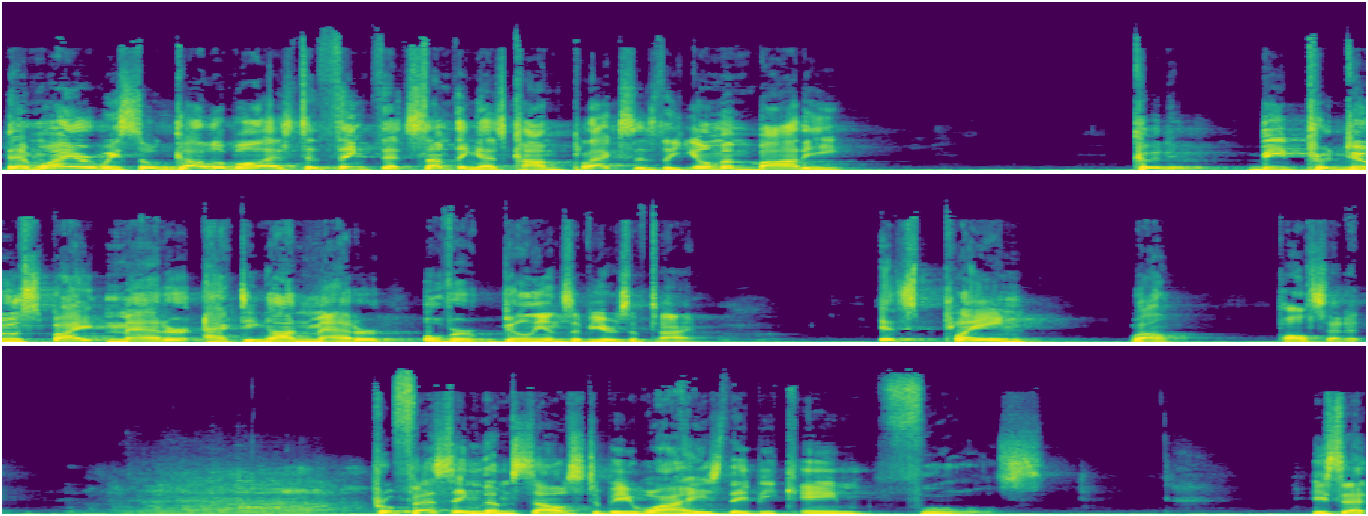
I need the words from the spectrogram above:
Then why are we so gullible as to think that something as complex as the human body could be produced by matter acting on matter over billions of years of time. It's plain, well, Paul said it. Professing themselves to be wise, they became fools. He said,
